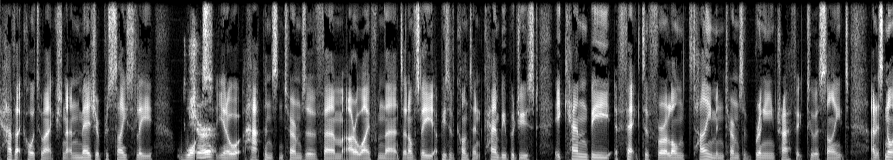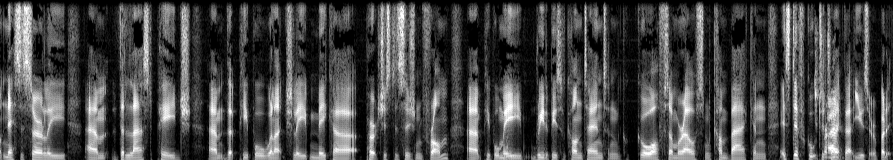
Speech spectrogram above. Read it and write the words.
have that call to action and measure precisely what sure. you know happens in terms of um, ROI from that. And obviously, a piece of content can be produced. It can be effective for a long time in terms of bringing traffic to a site, and it's not necessarily um, the last page um, that people will actually make a purchase decision from. Uh, people may read a piece of content and go off somewhere else and come back, and it's difficult to right. track that user. But it,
